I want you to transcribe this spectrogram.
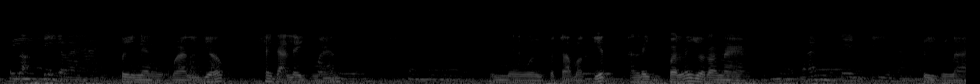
2កន្លាពីរហ្នឹងបាទយកឲ្យដាក់លេខប៉ុន្មាន6បន្តមកទៀតអាលេខ7ហ្នឹងយកដល់ណាហ្នឹងលេង2កន្លា2កន្លា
